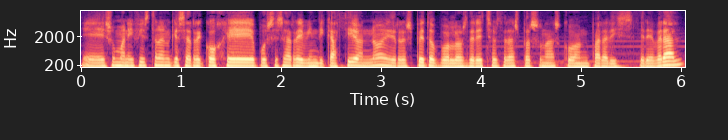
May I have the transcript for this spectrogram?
Eh, es un manifiesto en el que se recoge pues esa reivindicación ¿no? y respeto por los derechos de las personas con parálisis cerebral.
